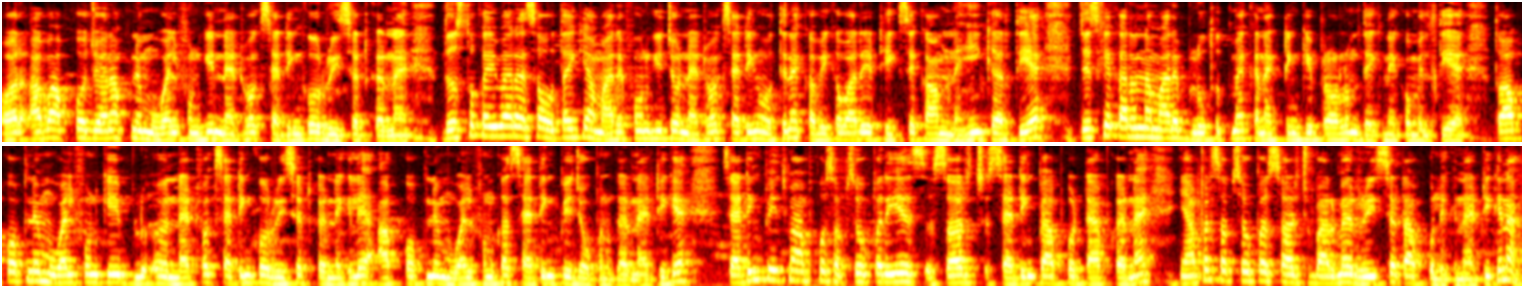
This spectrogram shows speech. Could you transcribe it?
और अब आपको जो है ना अपने मोबाइल फ़ोन की नेटवर्क सेटिंग को रीसेट करना है। दोस्तों, कई बार ऐसा होता है कि हमारे फ़ोन की जो नेटवर्क सेटिंग होती है ना कभी कभार ये ठीक से काम नहीं करती है, जिसके कारण हमारे ब्लूटूथ में कनेक्टिंग की प्रॉब्लम देखने को मिलती है। तो आपको अपने मोबाइल फ़ोन की नेटवर्क सेटिंग को रीसेट करने के लिए आपको अपने मोबाइल फ़ोन का सेटिंग पेज ओपन करना है, ठीक है? सेटिंग पेज में आपको सबसे ऊपर ये सर्च सेटिंग पे आपको टैप करना है। यहाँ पर सबसे ऊपर सर्च बार में रीसेट आपको लिखना है, ठीक है ना?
